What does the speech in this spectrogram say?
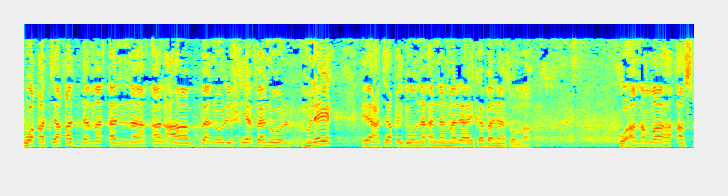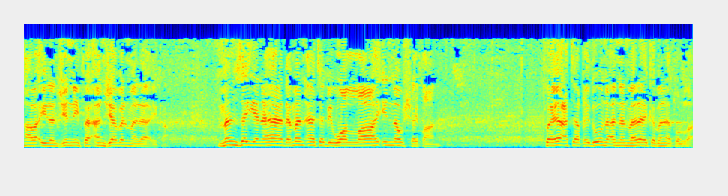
وقد تقدم أن العرب بنو لحياء بنو مليح يعتقدون أن الملائكة بنات الله. وأن الله أصهر إلى الجن فأنجب الملائكة. من زين هذا من أتى به والله إنه الشيطان فيعتقدون أن الملائكة بنات الله.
